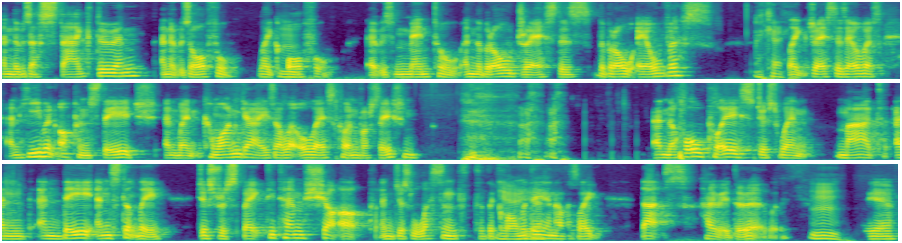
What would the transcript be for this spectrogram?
and there was a stag do in, and it was awful, like Hmm. awful. It was mental, and they were all dressed as they were all Elvis okay. like dressed as Elvis, and he went up on stage and went, "Come on, guys, a little less conversation." and the whole place just went mad, and and they instantly just respected him, shut up, and just listened to the Yeah, comedy. yeah. And I was like, "That's how to do it." Like, Mm. yeah,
